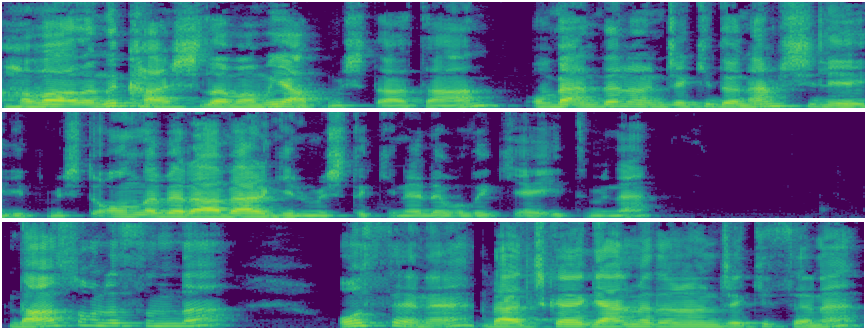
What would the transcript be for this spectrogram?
havaalanı karşılamamı yapmıştı Atahan. O benden önceki dönem Şili'ye gitmişti. Onunla beraber girmiştik yine Level 2 eğitimine. Daha sonrasında o sene Belçika'ya gelmeden önceki sene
